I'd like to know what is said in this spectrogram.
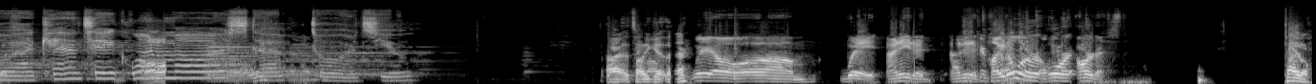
Lewis. I can't take Oh. one more step towards you. All right, that's all you get there. Wait, oh, um, wait. I need a, I need a give title Connie or, a or artist. Title.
